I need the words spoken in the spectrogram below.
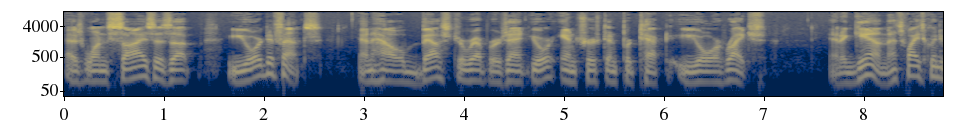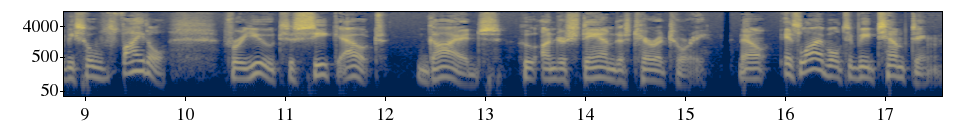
as one sizes up your defense and how best to represent your interest and protect your rights. And again, that's why it's going to be so vital for you to seek out guides who understand this territory. Now, it's liable to be tempting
